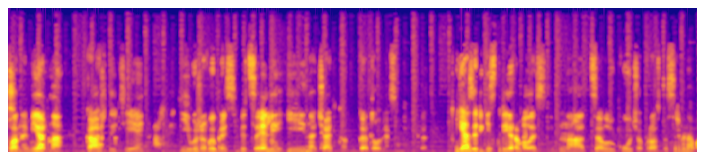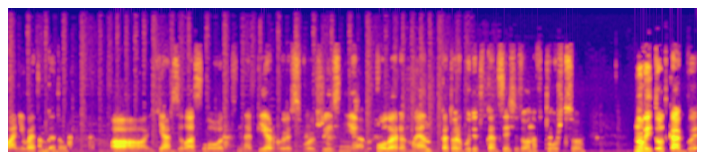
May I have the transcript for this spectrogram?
планомерно, каждый день, и уже выбрать себе цели и начать как готовиться. Я зарегистрировалась на целую кучу просто соревнований в этом году. А, я взяла слот на первую свой в жизни Polo Ironman, который будет в конце сезона в Турцию. Ну и тут как бы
